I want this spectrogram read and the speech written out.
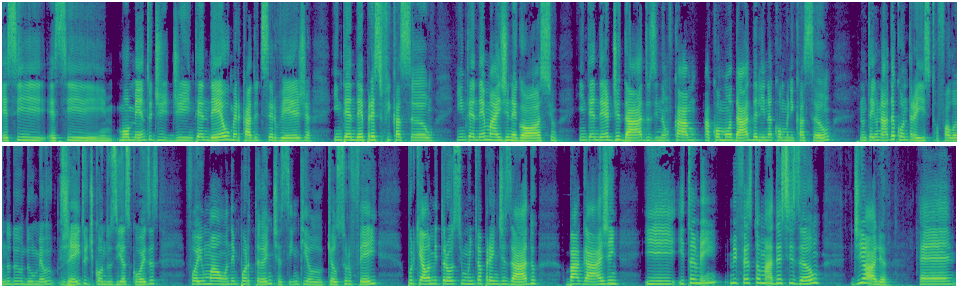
esse, esse momento de, de entender o mercado de cerveja, entender precificação, entender mais de negócio, entender de dados e não ficar acomodada ali na comunicação. Não tenho nada contra isso, estou falando do, do meu jeito de conduzir as coisas. Foi uma onda importante, assim, que eu, que eu surfei, porque ela me trouxe muito aprendizado, bagagem e, e também me fez tomar a decisão de, olha, é,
